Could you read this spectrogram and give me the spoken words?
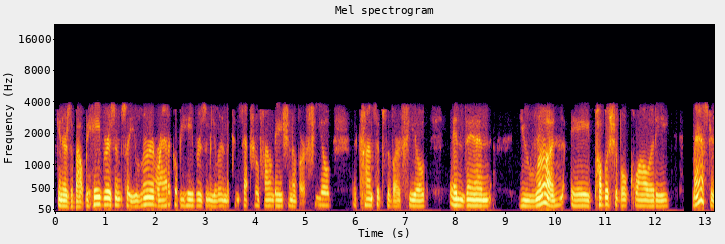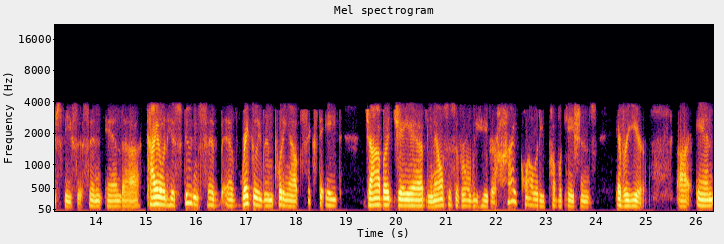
Skinner's about behaviorism. So you learn radical behaviorism, you learn the conceptual foundation of our field, the concepts of our field, and then you run a publishable quality master's thesis and and uh and his students have, have regularly been putting out six to eight JABA, JAB, the analysis of verbal behavior, high quality publications every year. Uh, and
